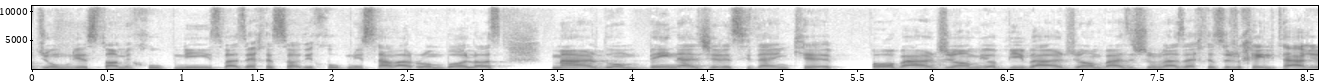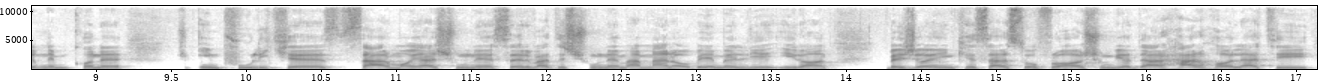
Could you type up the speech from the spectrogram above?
جمهوری اسلامی خوب نیست وضع اقتصادی خوب نیست تورم بالاست. مردم به این نتیجه رسیدن که با برجام یا بی برجام وضعشون از اقتصادی خیلی تغییر نمی‌کنه. این پولی که سرمایه‌شونه ثروتشونه منابع ملی ایران به جای اینکه سر سفره‌هاشون بیاد در هر حالتی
